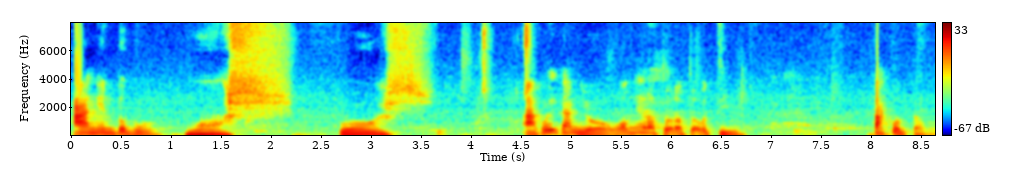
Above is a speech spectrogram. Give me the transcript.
Angin tuh bu wush. Wush aku ikan yo wongnya rodok-rodok wedi. Takut aku.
